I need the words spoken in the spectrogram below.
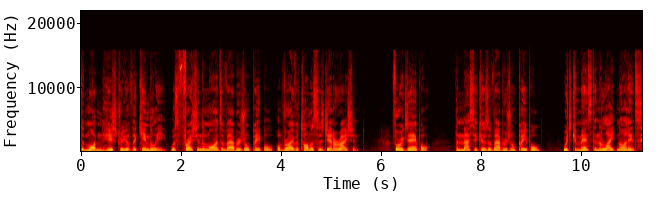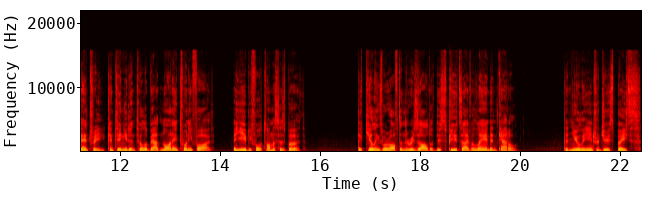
The modern history of the Kimberley was fresh in the minds of Aboriginal people of Rover Thomas's generation. For example, the massacres of Aboriginal people, which commenced in the late 19th century, continued until about 1925, a year before Thomas's birth. The killings were often the result of disputes over land and cattle. The newly introduced beasts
